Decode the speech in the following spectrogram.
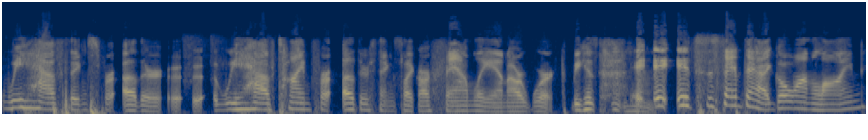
we have things for other uh, we have time for other things like our family and our work because mm-hmm. it, it, it's the same thing i go online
